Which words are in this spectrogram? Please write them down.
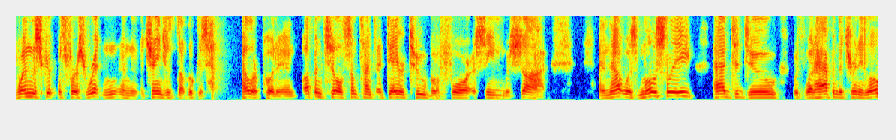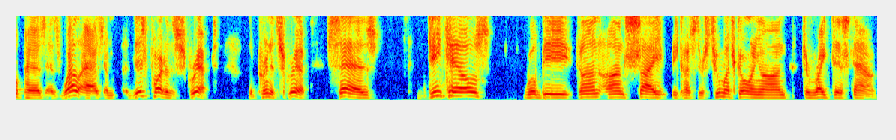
when the script was first written and the changes that Lukas Heller put in up until sometimes a day or two before a scene was shot. And that was mostly had to do with what happened to Trini Lopez, as well as and this part of the script, the printed script, says details will be done on site because there's too much going on to write this down.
